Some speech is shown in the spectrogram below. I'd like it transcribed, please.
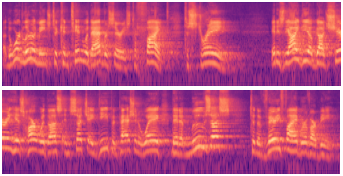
Uh, the word literally means to contend with adversaries, to fight, to strain. It is the idea of God sharing His heart with us in such a deep and passionate way that it moves us to the very fiber of our being.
